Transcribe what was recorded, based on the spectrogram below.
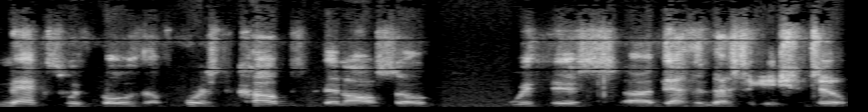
next with both, of course, the Cubs, but then also with this uh, death investigation too.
